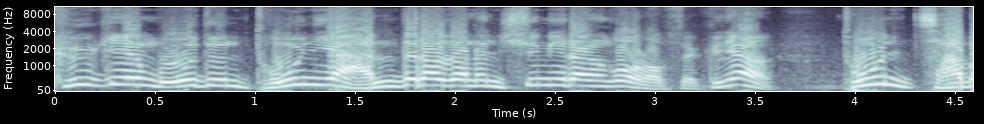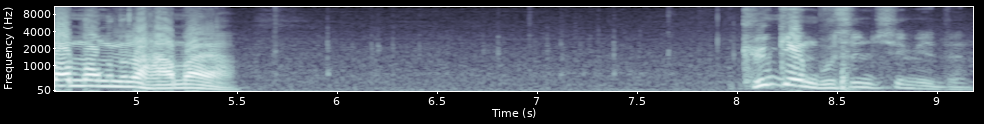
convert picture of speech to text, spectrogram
크게 뭐든 돈이 안 들어가는 취미라는 건 없어요. 그냥 돈 잡아먹는 하마야. 그게 무슨 취미든.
